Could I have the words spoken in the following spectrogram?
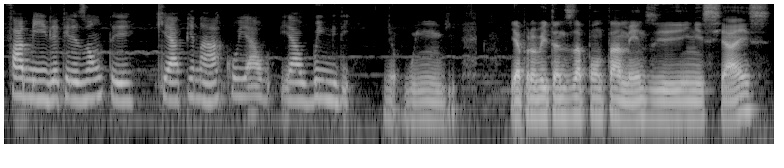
família que eles vão ter, que é a Pinaco e a, e a Wingdy. E a Wing. E aproveitando os apontamentos iniciais,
